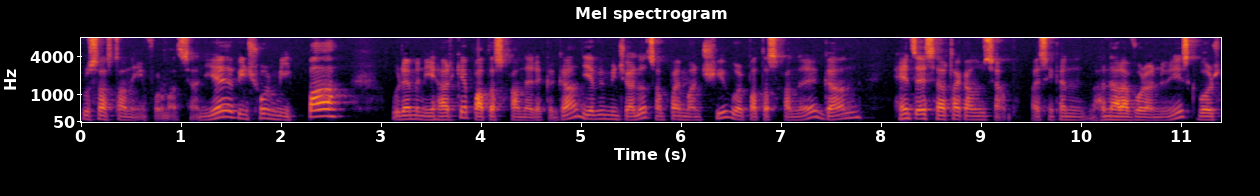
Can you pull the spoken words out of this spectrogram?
Ռուսաստանի ինֆորմացիան եւ ինչ որ մի պա ուրեմն իհարկե պատասխանները կգան եւ իմիջիալոց անպայման չի որ պատասխանները գան հենց այս հերթականությամբ այսինքն հնարավոր է նույնիսկ որ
